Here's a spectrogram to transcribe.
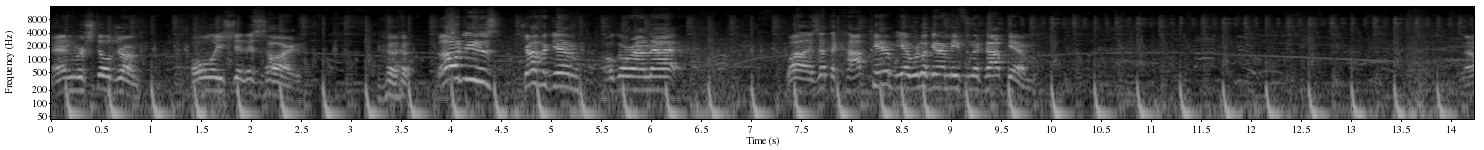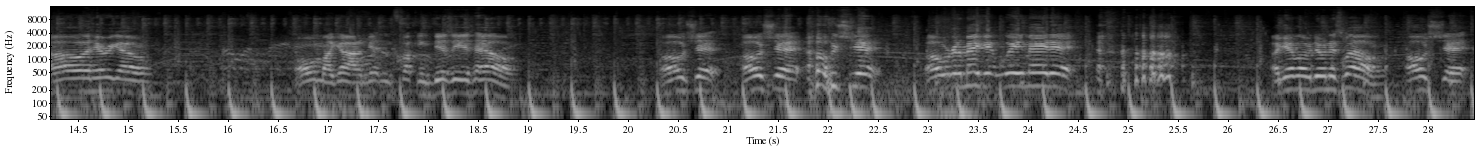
And we're still drunk. Holy shit, this is hard. oh, Jesus! Traffic jam! I'll go around that. Wow, is that the cop cam? Yeah, we're looking at me from the cop cam. Oh, here we go. Oh my god, I'm getting fucking dizzy as hell. Oh shit. Oh shit. Oh shit. Oh, we're gonna make it. We made it. I can't believe we're doing this well. Oh, shit.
